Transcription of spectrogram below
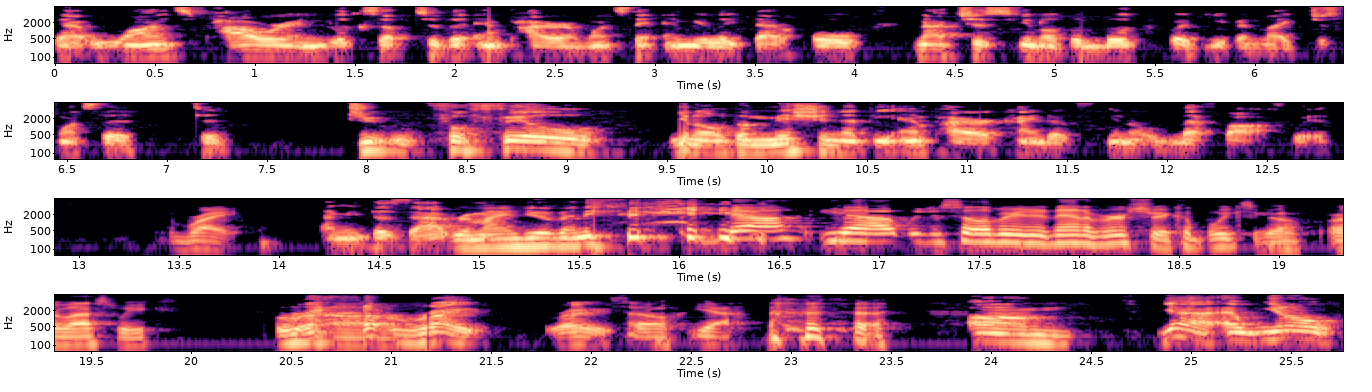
that wants power and looks up to the empire and wants to emulate that whole not just you know the look, but even like just wants to to to fulfill you know the mission that the empire kind of you know left off with. Right. I mean, does that remind you of anything? yeah, yeah. We just celebrated an anniversary a couple weeks ago or last week. right, Uh, right, right. So yeah. Um, yeah, and you know,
